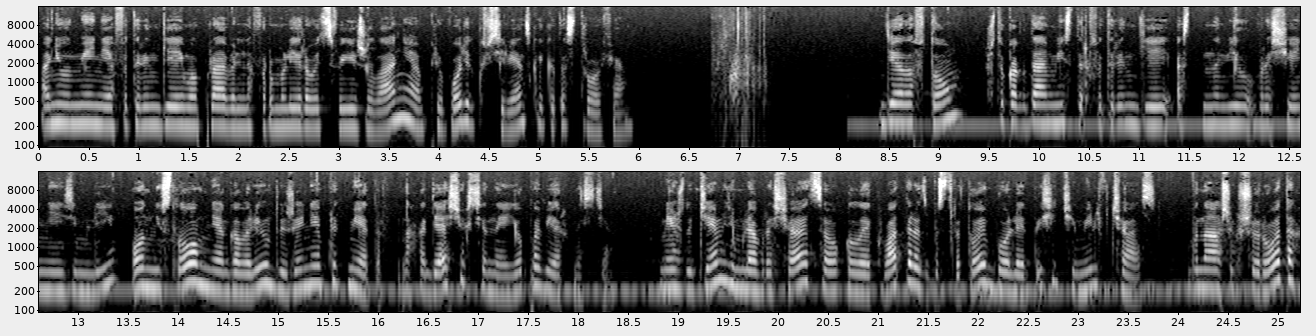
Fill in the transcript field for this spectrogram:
а неумение Фотерингейма правильно формулировать свои желания приводит к вселенской катастрофе. Дело в том, что когда мистер Фотерингей остановил вращение Земли, он ни словом не оговорил движение предметов, находящихся на ее поверхности. Между тем Земля вращается около экватора с быстротой более тысячи миль в час – в наших широтах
